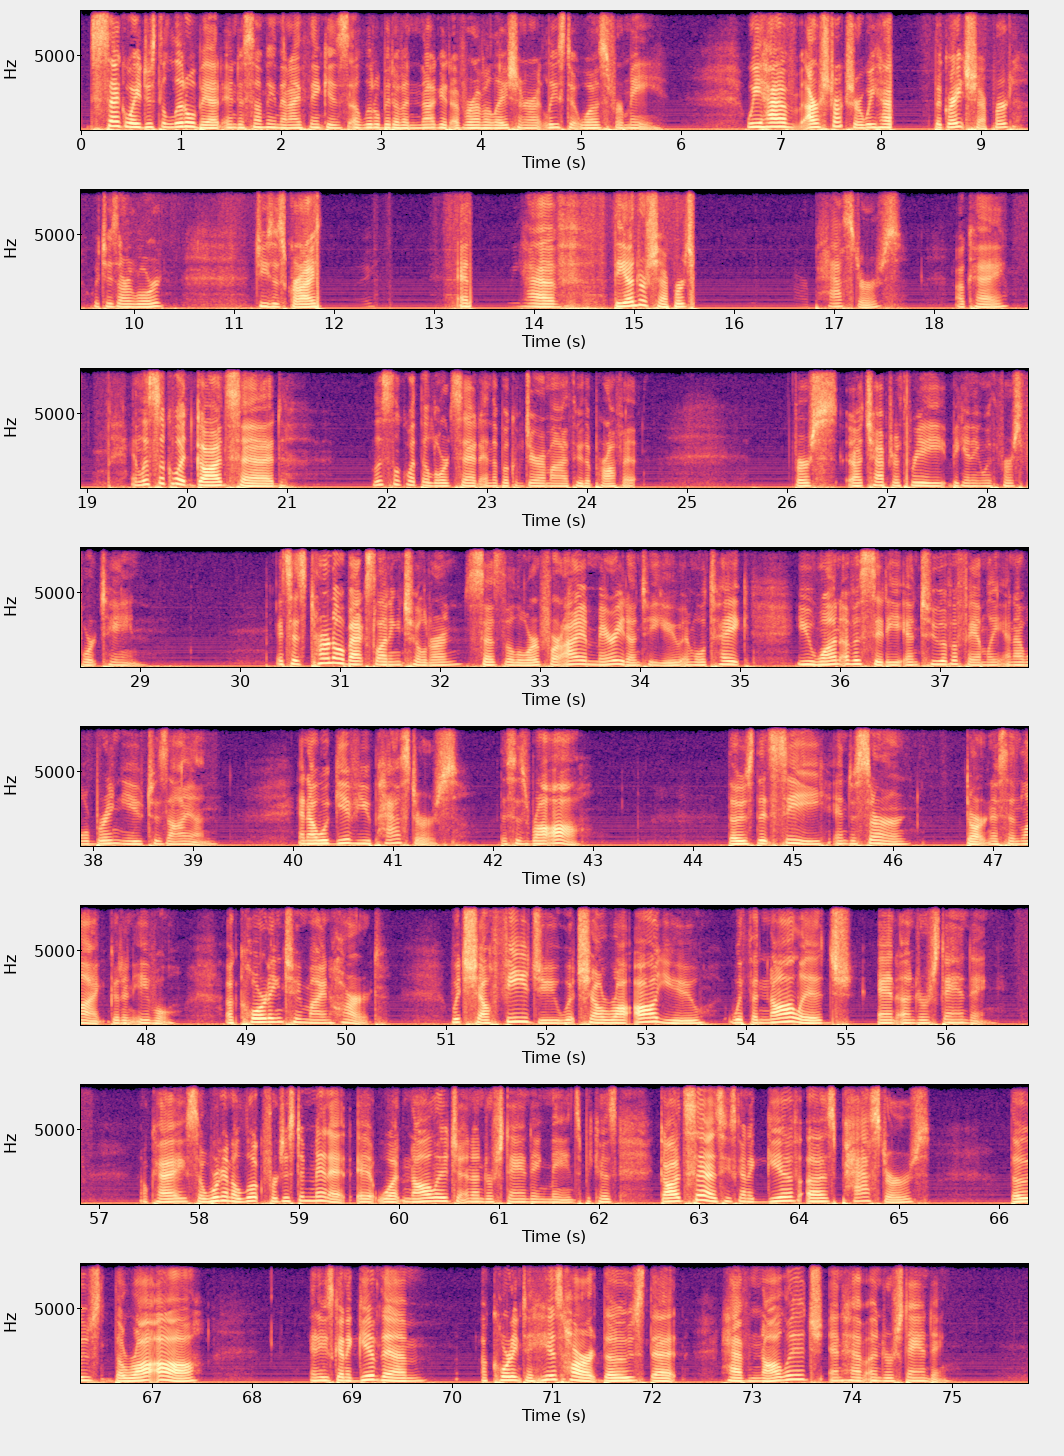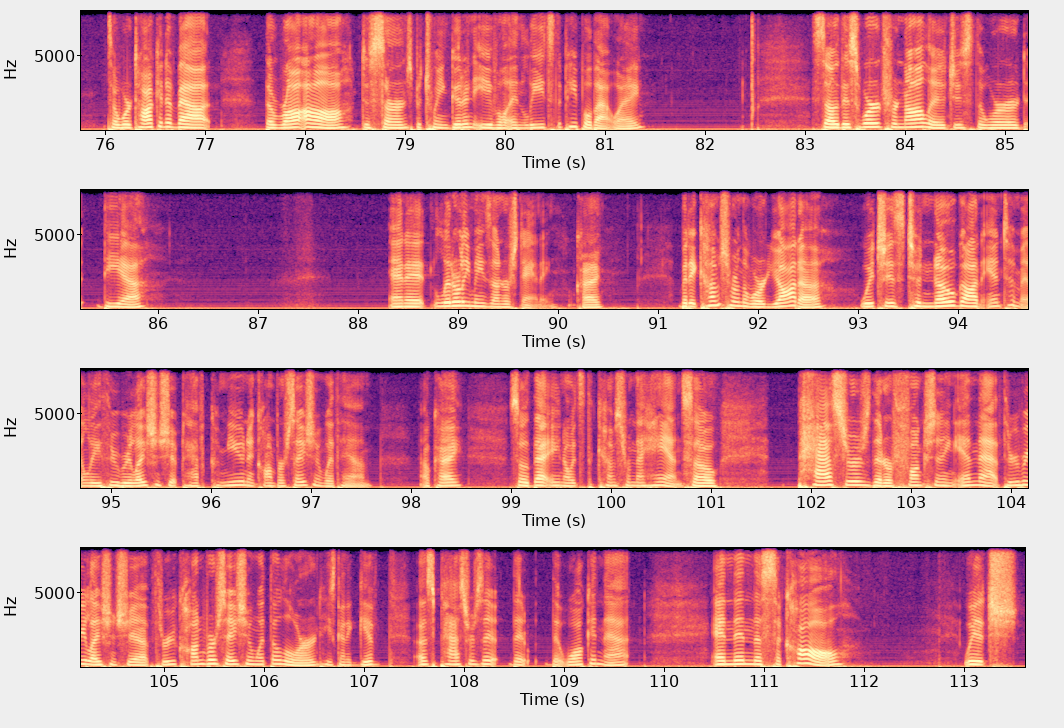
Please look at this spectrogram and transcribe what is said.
segue just a little bit into something that I think is a little bit of a nugget of revelation, or at least it was for me. We have our structure. We have the Great Shepherd, which is our Lord Jesus Christ, and we have the under shepherds our pastors, okay? And let's look what God said. Let's look what the Lord said in the book of Jeremiah through the prophet. Verse uh, chapter 3 beginning with verse 14. It says, Turn, O backsliding children, says the Lord, for I am married unto you, and will take you one of a city and two of a family, and I will bring you to Zion. And I will give you pastors. This is Ra'ah those that see and discern darkness and light, good and evil, according to mine heart, which shall feed you, which shall ra'ah you with the knowledge and understanding. Okay, so we're going to look for just a minute at what knowledge and understanding means because God says He's going to give us pastors, those, the ra'ah, and He's going to give them, according to His heart, those that have knowledge and have understanding. So we're talking about the Ra'ah discerns between good and evil and leads the people that way. So this word for knowledge is the word dia, and it literally means understanding, okay? But it comes from the word yada, which is to know God intimately through relationship, to have commune and conversation with Him, okay? So that, you know, it comes from the hand. So pastors that are functioning in that through relationship, through conversation with the Lord. He's going to give us pastors that, that, that walk in that. And then the sakal, which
